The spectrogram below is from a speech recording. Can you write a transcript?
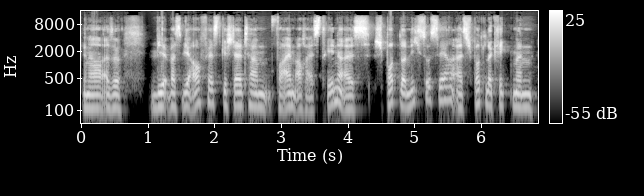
Genau, also wir, was wir auch festgestellt haben, vor allem auch als Trainer, als Sportler nicht so sehr. Als Sportler kriegt man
